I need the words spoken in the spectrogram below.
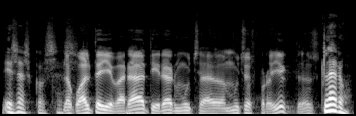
Esas cosas. Lo cual te llevará a tirar mucha, muchos proyectos. Claro.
